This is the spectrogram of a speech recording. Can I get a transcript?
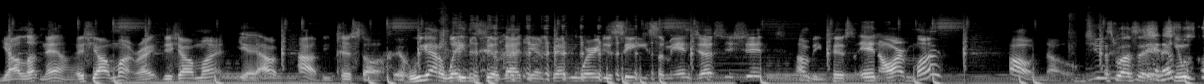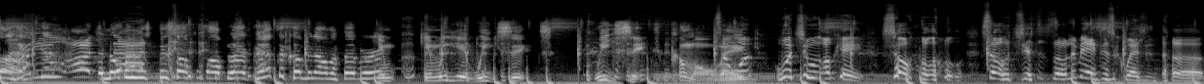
Y'all up now. It's y'all month, right? This y'all month? Yeah, I'll, I'll be pissed off. If we gotta wait until goddamn February to see some injustice shit, I'm gonna be pissed. In our month? Oh no. You, That's what I said. Yeah, that's can, what's gonna happen. you are And nobody not was pissed off about Black Panther coming out in February. can, can we get week six? Week six. Come on, So man. what, what you okay? So so just so let me ask this question, uh,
